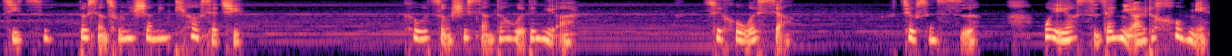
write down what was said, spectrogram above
几次都想从那上面跳下去，可我总是想到我的女儿。最后我想，就算死，我也要死在女儿的后面。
